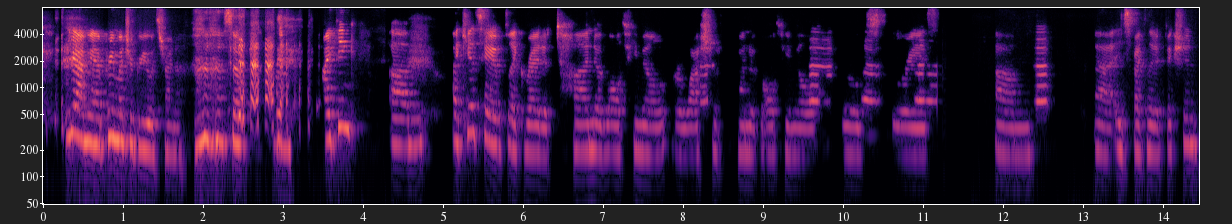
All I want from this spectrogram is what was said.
Yeah, I mean, I pretty much agree with China. so I think um, I can't say I've like read a ton of all female or watched a ton of all female world stories um, uh, in speculative fiction,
